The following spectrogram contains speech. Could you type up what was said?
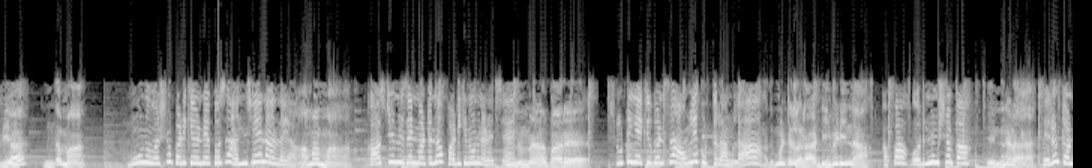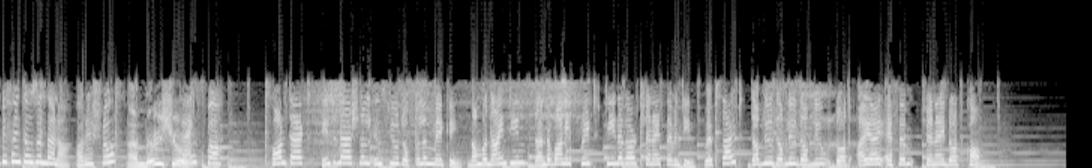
திவ்யா இந்தம்மா. மூணு வருஷம் படிக்க வேண்டிய கோர்ஸ் அஞ்சே நாள்லயா? ஆமாம்மா. காஸ்டியூம் டிசைன் மட்டும் தான் படிக்கணும்னு நினைச்சேன். இன்னும் மேல பாரு. ஷூட்டிங் எக்யூப்மெண்ட்ஸ் அவங்களே கொடுத்துறாங்களா? அது மட்டும் இல்லடா டிவிடி தான். அப்பா ஒரு நிமிஷம்ப்பா என்னடா? வெறும் டுவெண்ட்டி ஃபைவ் தௌசண்ட் தானா? Are you sure I am very sure thanks பா. Contact International Institute of Filmmaking, number 19, Dandabani Street, T Nagar, Chennai 17. Website www.iifmchennai.com.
